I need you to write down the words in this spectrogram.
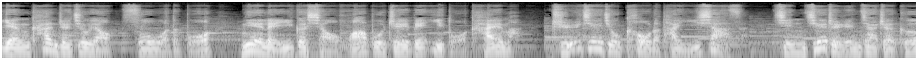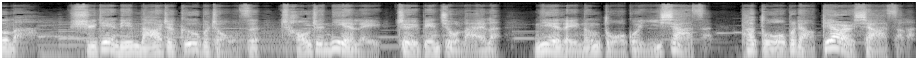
眼看着就要锁我的脖，聂磊一个小滑步，这边一躲开嘛，直接就扣了他一下子。紧接着人家这哥们。史殿林拿着胳膊肘子朝着聂磊这边就来了，聂磊能躲过一下子，他躲不了第二下子了。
